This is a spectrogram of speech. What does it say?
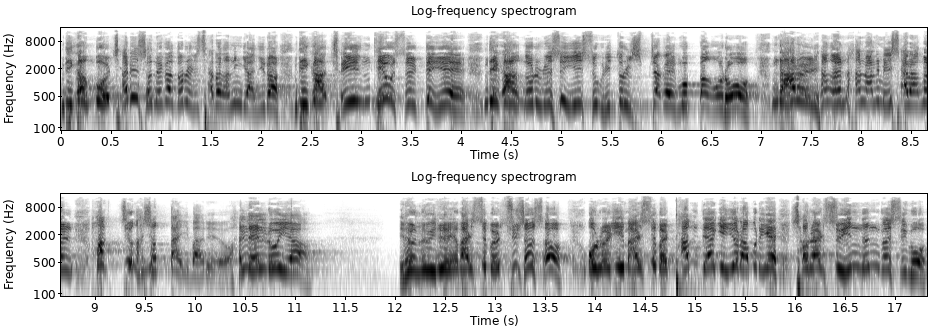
네가 뭘 잘해서 내가 너를 사랑하는 게 아니라 네가 죄인 되었을 때에 내가 너를 위해서 예수 그리스도를 십자가에 못 방으로 나를 향한 하나님의 사랑을 확증하셨다 이 말이에요. 할렐루야. 이런 의뢰의 말씀을 주셔서 오늘 이 말씀을 담대하게 여러분에게 전할 수 있는 것이고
